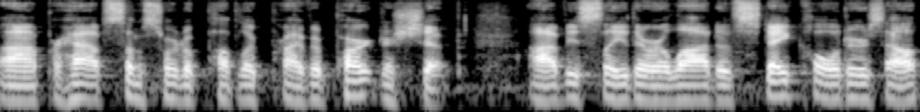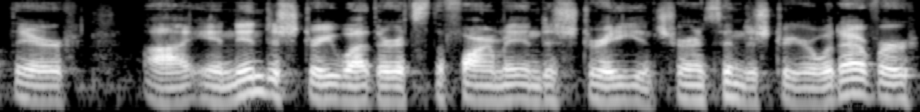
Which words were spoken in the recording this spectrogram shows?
Uh, perhaps some sort of public-private partnership. Obviously, there are a lot of stakeholders out there uh, in industry, whether it's the pharma industry, insurance industry, or whatever,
